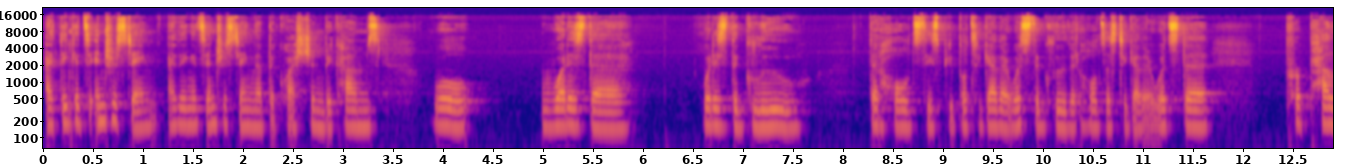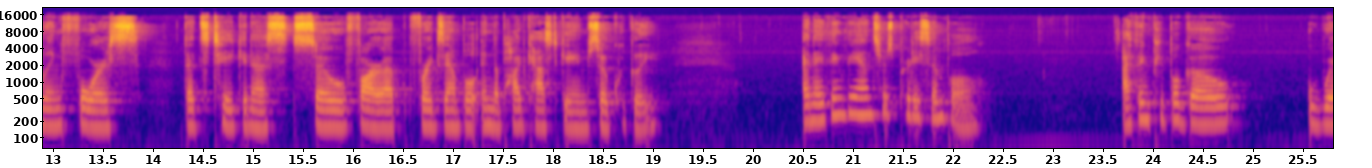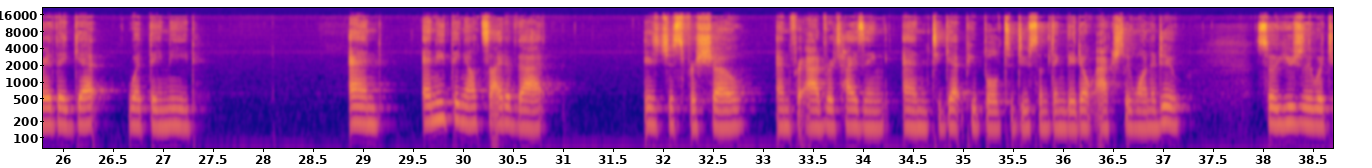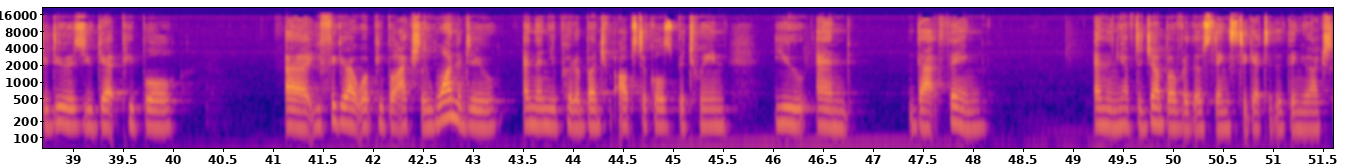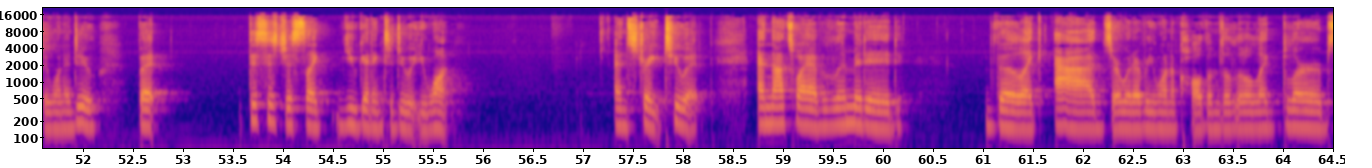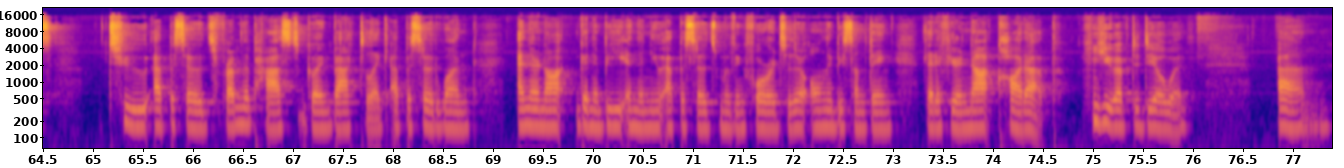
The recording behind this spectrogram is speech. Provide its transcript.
I think it's interesting. I think it's interesting that the question becomes, well, what is the what is the glue that holds these people together? What's the glue that holds us together? What's the propelling force that's taken us so far up, for example, in the podcast game so quickly? And I think the answer is pretty simple. I think people go where they get what they need. And anything outside of that is just for show and for advertising and to get people to do something they don't actually want to do. So, usually, what you do is you get people, uh, you figure out what people actually want to do, and then you put a bunch of obstacles between you and that thing. And then you have to jump over those things to get to the thing you actually want to do. But this is just like you getting to do what you want and straight to it. And that's why I've limited the like ads or whatever you want to call them, the little like blurbs to episodes from the past going back to like episode 1 and they're not going to be in the new episodes moving forward. So there'll only be something that if you're not caught up, you have to deal with. Um,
